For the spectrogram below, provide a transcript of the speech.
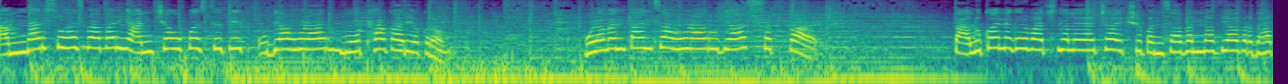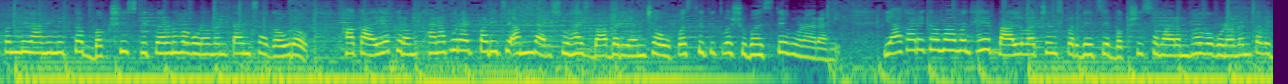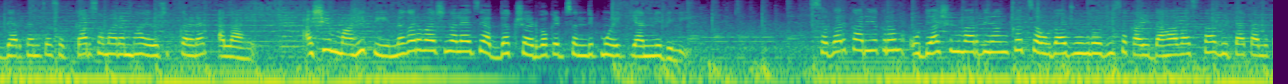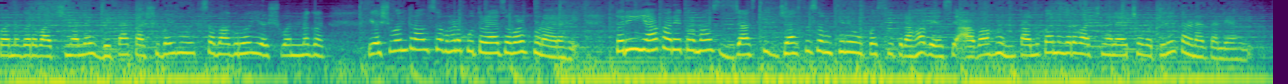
आमदार सुहास बाबर यांच्या उपस्थितीत उद्या होणार मोठा कार्यक्रम. गुणवंतांचा होणार उद्या सत्कार. तालुका नगर वाचनालयाच्या एकशे पंचावन्नाव्या वर्धापन दिनानिमित्त बक्षीस वितरण व गुणवंतांचा गौरव. हा कार्यक्रम खानापूर आटपाडीचे आमदार सुहास बाबर यांच्या उपस्थितीत व शुभहस्ते होणार आहे. या कार्यक्रमामध्ये बालवाचन स्पर्धेचे बक्षीस समारंभ व गुणवंत विद्यार्थ्यांचा सत्कार समारंभ आयोजित करण्यात आला आहे. अशी माहिती नगर वाचनालयाचे अध्यक्ष ॲडव्होकेट संदीप मुळीक यांनी दिली. सदर कार्यक्रम उद्या शनिवार दिनांक चौदा जून रोजी सकाळी दहा वाजता विटा तालुका नगर वाचनालय विटा काशीबाई मुळीक सभागृह यशवंत नगर यशवंतराव चव्हाण पुतळ्याजवळ होणार आहे. तरी या कार्यक्रमास जास्तीत जास्त संख्येने उपस्थित राहावे असे आवाहन तालुका नगर वाचनालयाच्या वतीने करण्यात आले आहे.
